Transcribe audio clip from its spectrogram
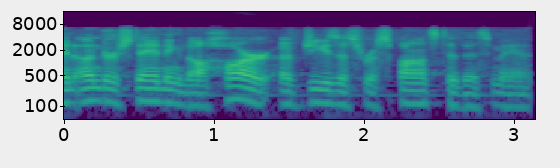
in understanding the heart of Jesus' response to this man.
